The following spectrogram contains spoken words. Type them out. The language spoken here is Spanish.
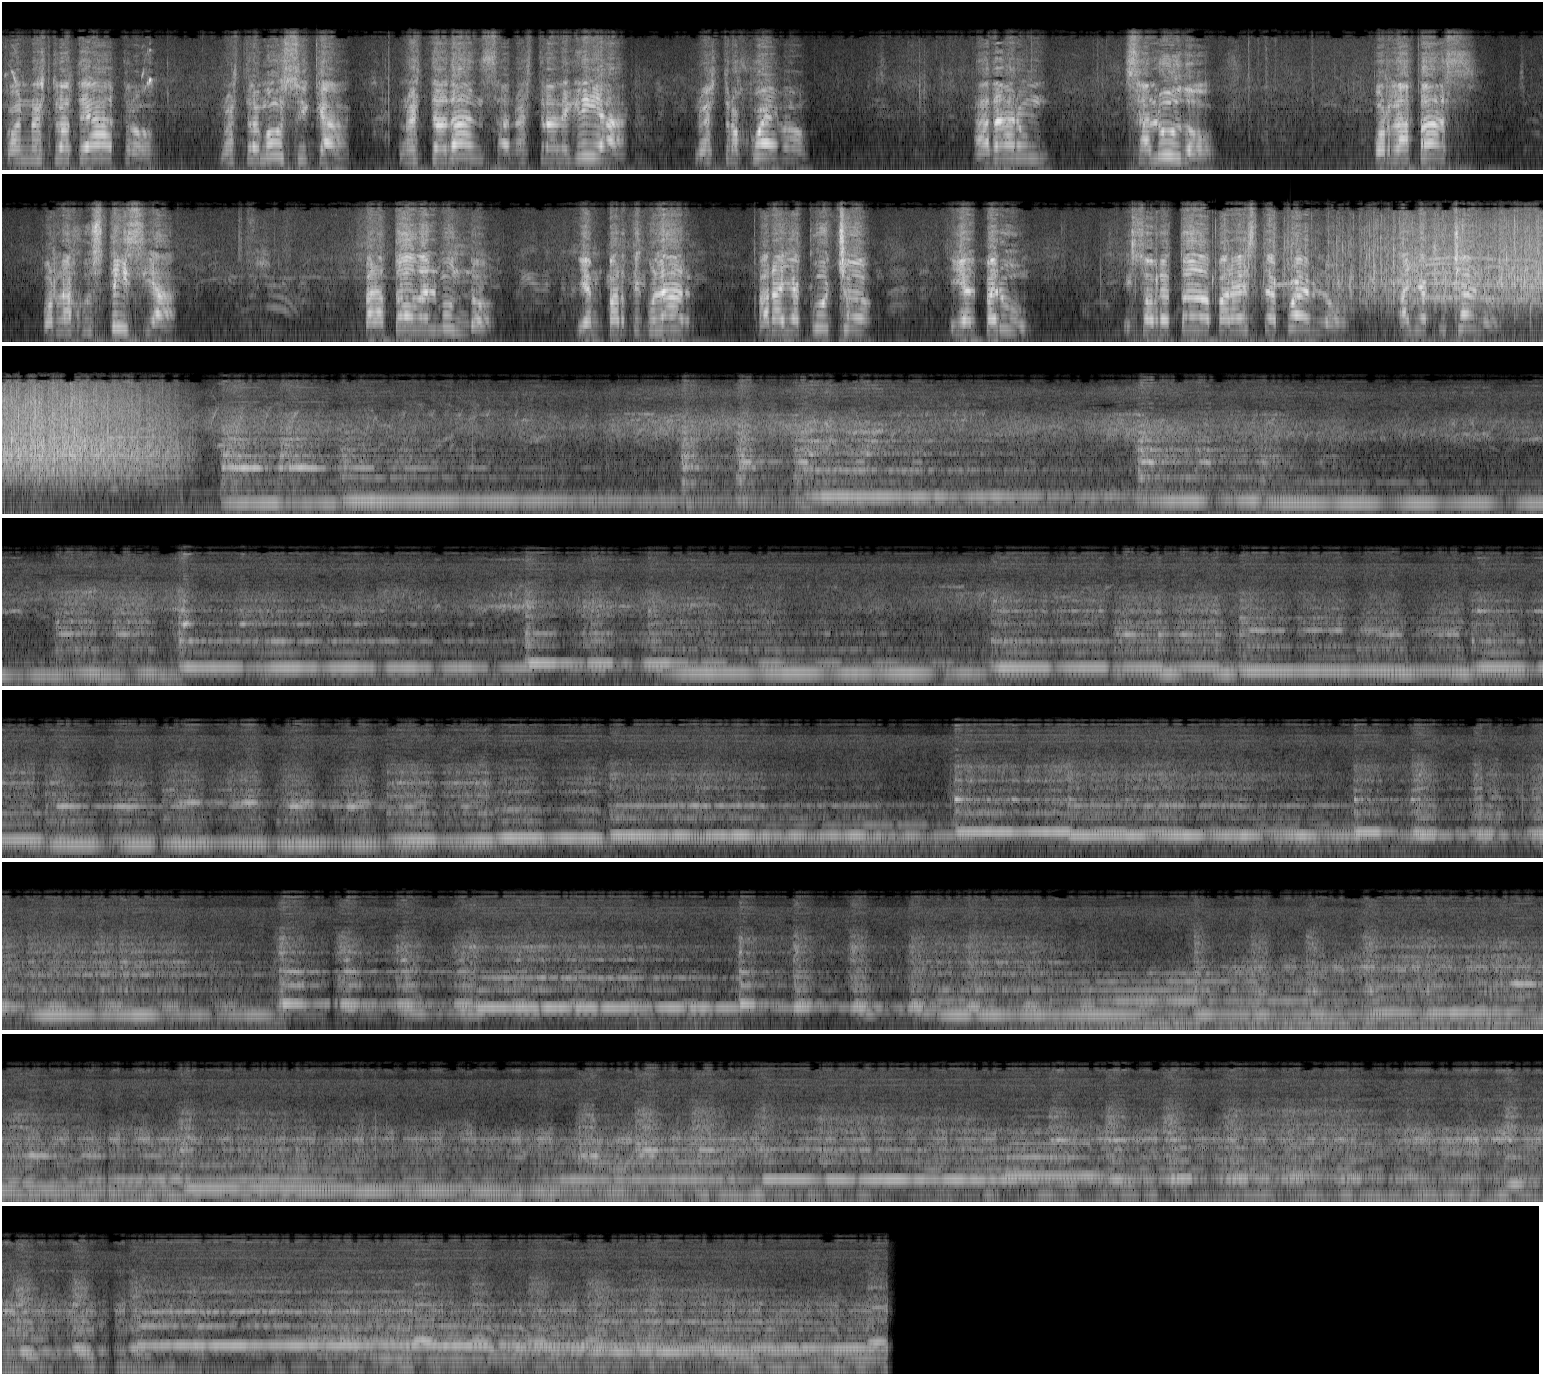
con nuestro teatro, nuestra música, nuestra danza, nuestra alegría, nuestro juego, a dar un saludo por la paz, por la justicia, para todo el mundo, y en particular para Ayacucho y el Perú, y sobre todo para este pueblo ayacuchano,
